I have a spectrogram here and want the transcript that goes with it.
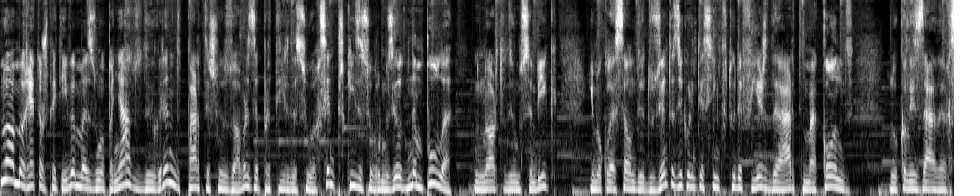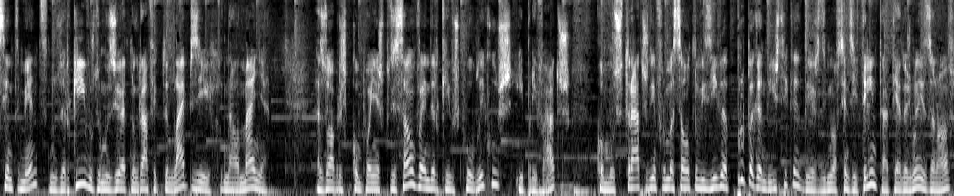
Não há uma retrospectiva, mas um apanhado de grande parte das suas obras a partir da sua recente pesquisa sobre o Museu de Nampula, no norte de Moçambique, e uma coleção de 245 fotografias de arte Maconde, localizada recentemente nos arquivos do Museu Etnográfico de Leipzig, na Alemanha. As obras que compõem a exposição vêm de arquivos públicos e privados, como os tratos de informação televisiva propagandística, desde 1930 até 2019,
